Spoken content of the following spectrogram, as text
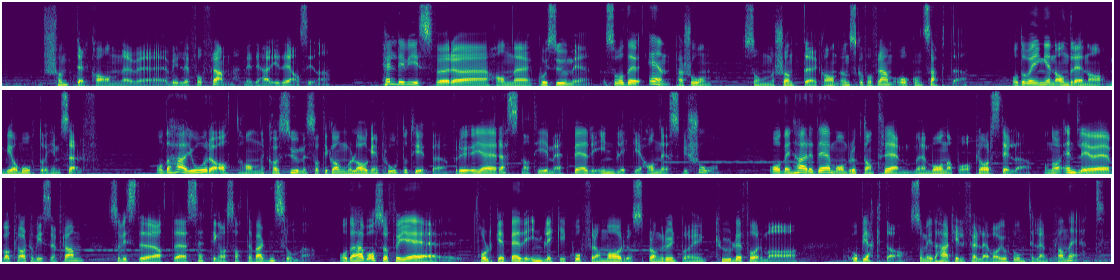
skjønte hva han eh, ville få frem med de her ideene sine. Heldigvis for uh, han eh, Koizumi, så var det én person som skjønte hva han ønska å få frem, og konseptet. Og det var ingen andre enn Miyamoto himself. Og det her gjorde at han Kaizumi satte i gang med å lage en prototype for å gi resten av teamet et bedre innblikk i hans visjon. Og denne demoen brukte han tre måneder på å klarstille. Og når han endelig var klar til å vise den frem, så visste de at eh, settinga var satt til verdensrommet. Og det her var også for å gi folk et bedre innblikk i hvorfor Mario sprang rundt på kuleforma objekter, som i dette tilfellet var gjort om til en planet.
